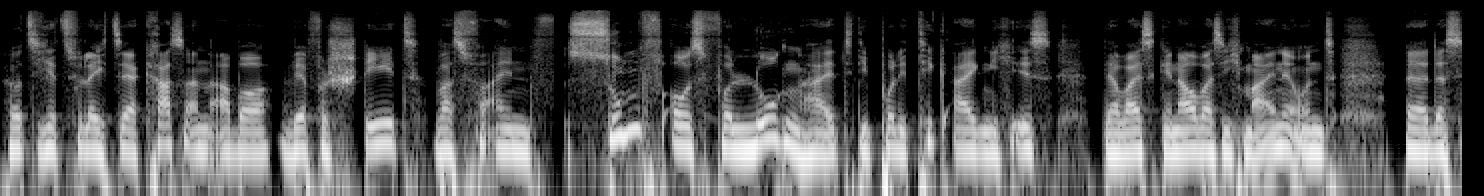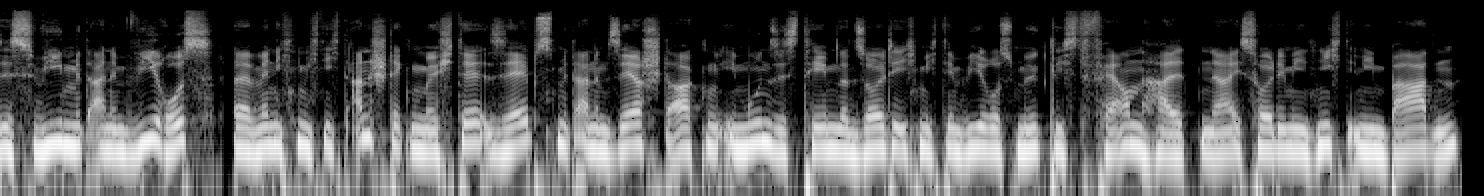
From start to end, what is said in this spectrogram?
Hört sich jetzt vielleicht sehr krass an, aber wer versteht, was für ein Sumpf aus Verlogenheit die Politik eigentlich ist, der weiß genau, was ich meine und äh, das ist wie mit einem Virus. Äh, wenn ich mich nicht anstecken möchte, selbst mit einem sehr starken Immunsystem, dann sollte ich mich dem Virus möglichst fernhalten. Ja? Ich sollte mich nicht in ihm baden.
